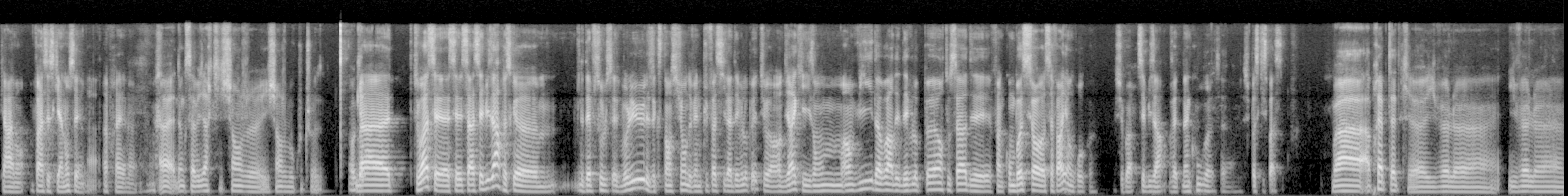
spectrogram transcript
carrément. Enfin, c'est ce qui est annoncé. Hein. Ah. Après. Euh, ah ouais, donc ça veut dire qu'il change, il change beaucoup de choses. Ok. Bah, tu vois, c'est assez bizarre parce que les DevTools évoluent, les extensions deviennent plus faciles à développer. Tu vois, on dirait qu'ils ont envie d'avoir des développeurs, tout ça, des... enfin, qu'on bosse sur Safari en gros. Quoi. Je sais pas, c'est bizarre. En fait, d'un coup, euh, ça... je sais pas ce qui se passe. Bah, après, peut-être qu'ils veulent, euh, ils veulent euh,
